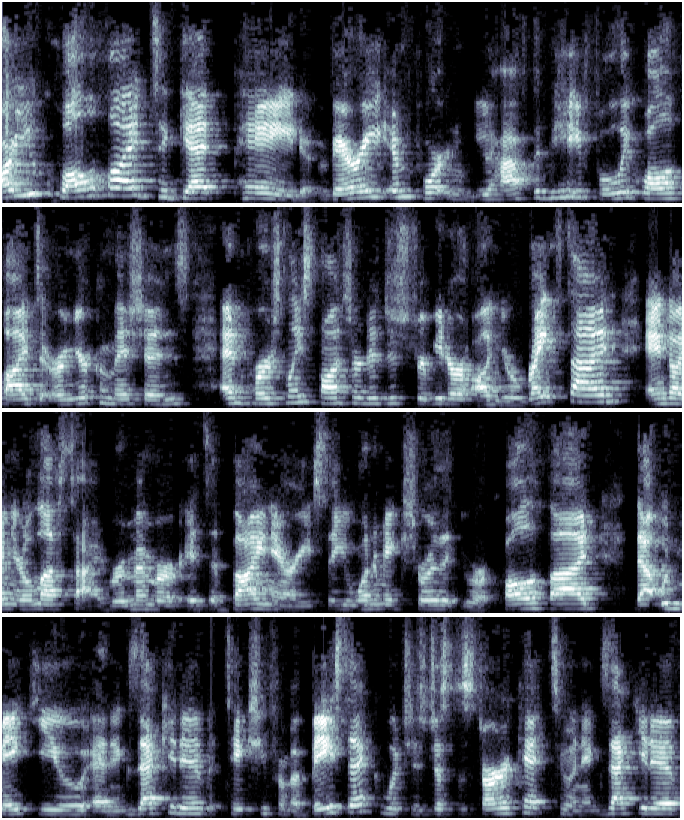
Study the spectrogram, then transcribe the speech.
Are you qualified to get paid? Very important. You have to be fully qualified to earn your commissions and personally sponsored a distributor on your right side and on your left side. Remember, it's a binary, so you want to make sure that you are qualified. That would make you an executive. It takes you from a basic, which is just a starter kit, to an executive,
